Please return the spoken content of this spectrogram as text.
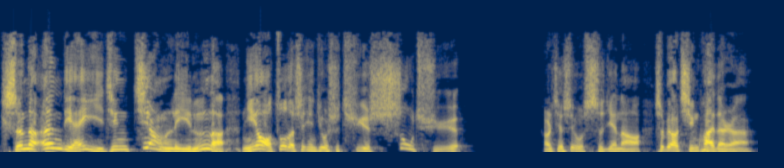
神的恩典已经降临了。你要做的事情就是去收取，而且是有时间的啊，是不是要勤快的人？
